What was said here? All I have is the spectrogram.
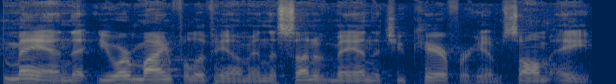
man that you are mindful of him, and the Son of Man that you care for him? Psalm 8.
